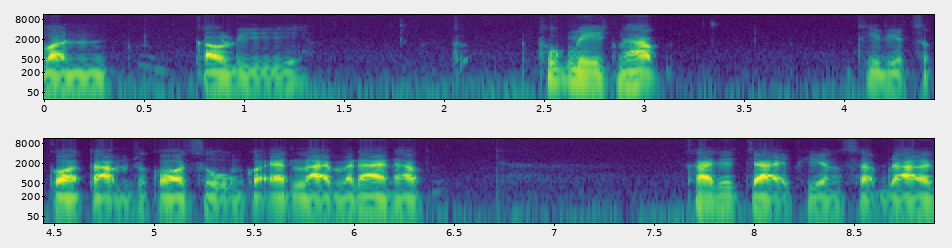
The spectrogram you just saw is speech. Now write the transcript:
บอลเกาหลี ทุกลีกนะครับ ทีเด็ดสกอร์ต่ำสกอร์สูงก็แอดไลน์มาได้นะครับ ค่าใช้จ่ายเพียงสัปดาห์ละ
